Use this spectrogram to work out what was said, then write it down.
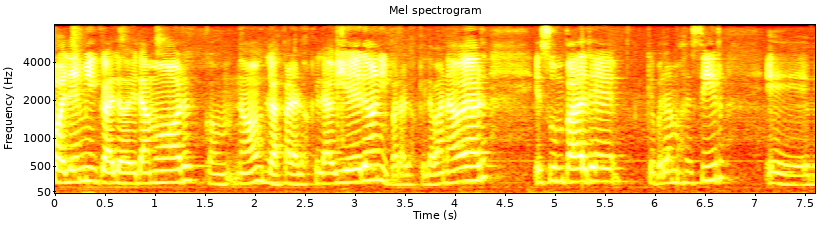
polémica lo del amor, con- ¿no? Para los que la vieron y para los que la van a ver. Es un padre que podemos decir eh,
